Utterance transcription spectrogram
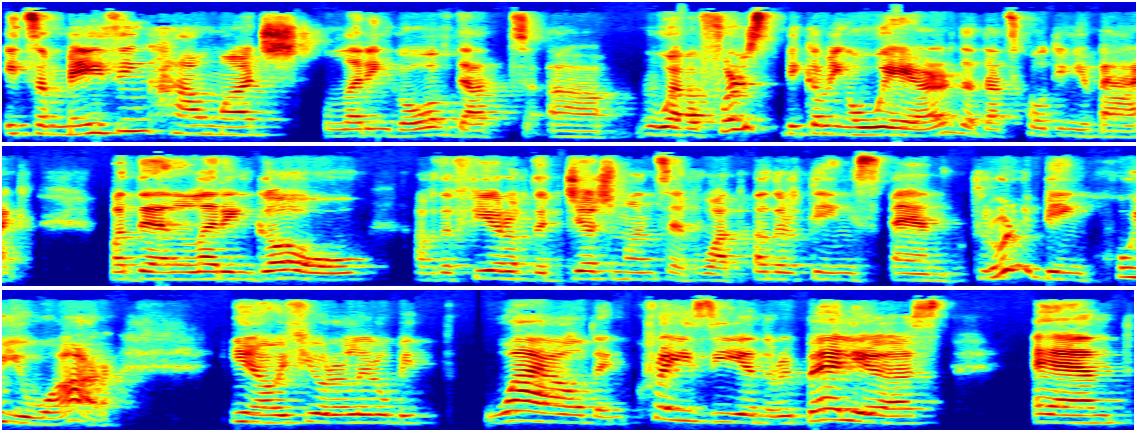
It's amazing how much letting go of that, uh, well, first becoming aware that that's holding you back, but then letting go of the fear of the judgments of what other things and truly being who you are you know, if you're a little bit wild and crazy and rebellious. And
